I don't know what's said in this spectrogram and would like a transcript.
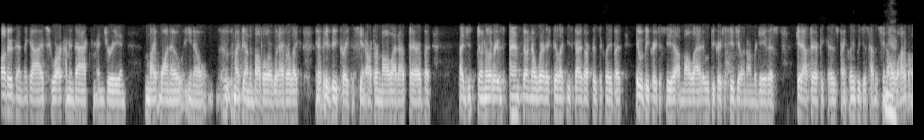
other than the guys who are coming back from injury and might want to, you know, who might be on the bubble or whatever. Like, you know, it'd be great to see an Arthur Maulet out there, but I just don't know the Ravens fans, don't know where they feel like these guys are physically, but it would be great to see a Maulet. It would be great to see Jalyn Armour Davis get out there because, frankly, we just haven't seen a yeah. whole lot of them.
